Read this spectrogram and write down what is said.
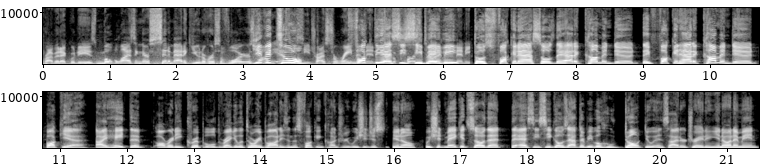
private equity is mobilizing using their cinematic universe of lawyers. Give it to them. Tries to rein Fuck them in the SEC, in baby. Those fucking assholes. They had it coming, dude. They fucking had it coming, dude. Fuck yeah. I hate the already crippled regulatory bodies in this fucking country. We should just, you know, we should make it so that the SEC goes after people who don't do insider trading. You know what I mean?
